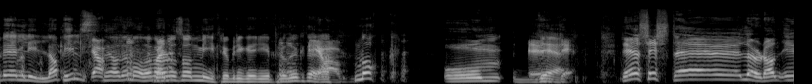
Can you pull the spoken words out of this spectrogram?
Den lilla pils. Ja. Ja, det må da være noe sånn mikrobryggeriprodukt. Ja. Ja. Nok Om det. det. Det er siste lørdagen i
